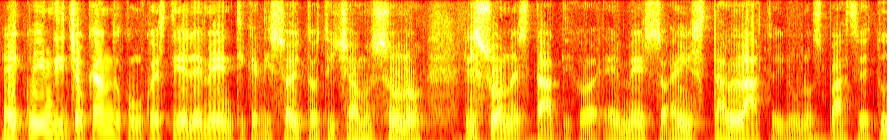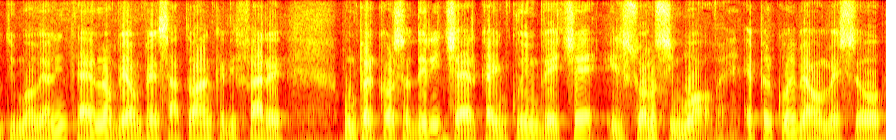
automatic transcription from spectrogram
E quindi giocando con questi elementi che di solito diciamo sono il suono è statico è messo è installato in uno spazio e tu ti muovi all'interno abbiamo pensato anche di fare un percorso di ricerca in cui invece il suono si muove e per cui abbiamo messo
